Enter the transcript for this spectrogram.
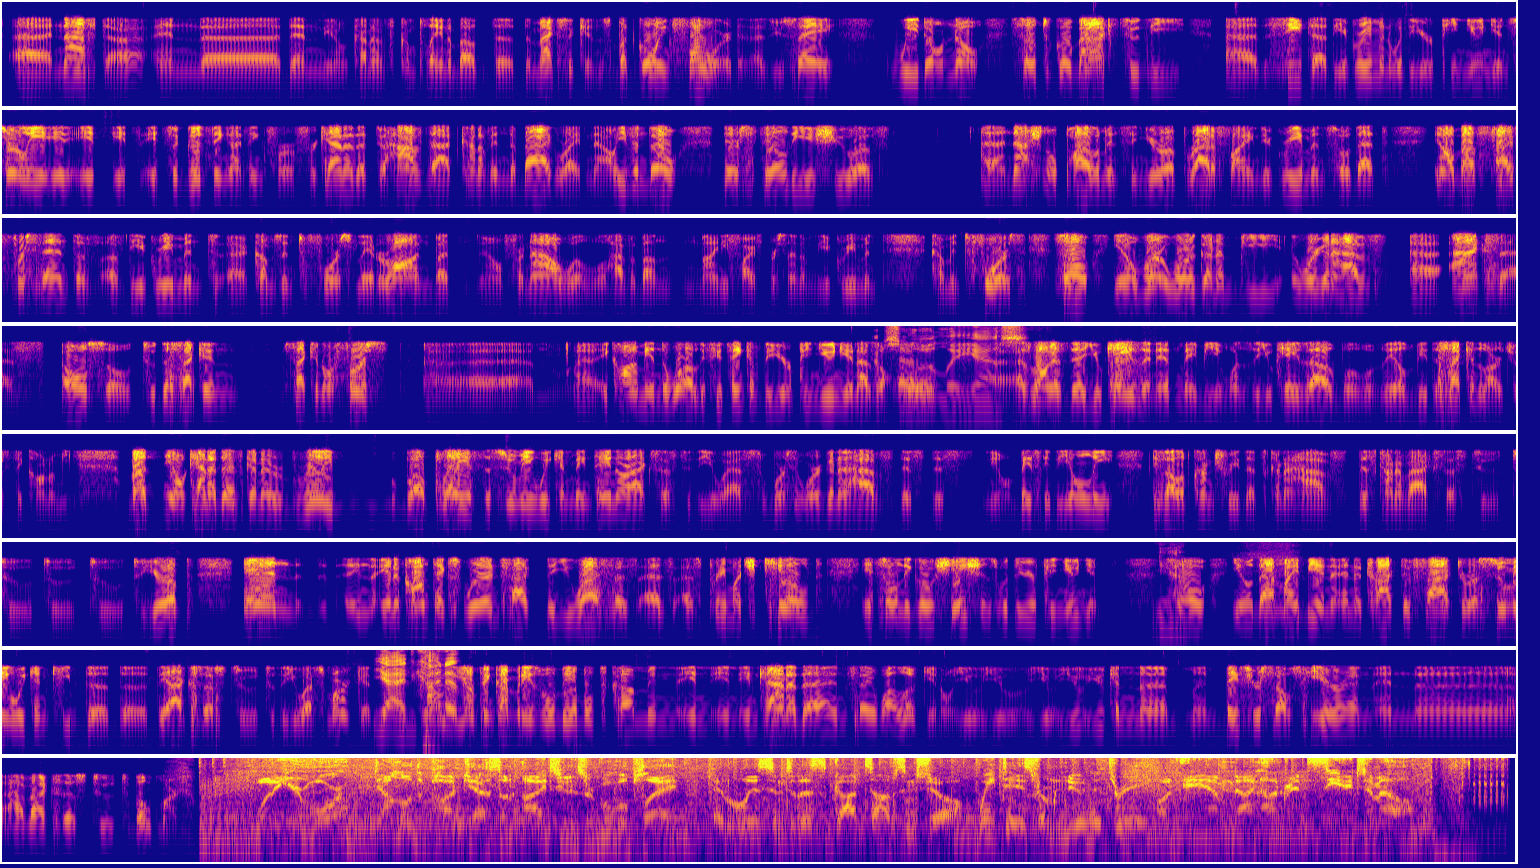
uh, NAFTA, and uh, then you know kind of complain about the the Mexicans. But going forward, as you say, we don't know. So to go back to the uh, the CETA, the agreement with the European Union, certainly it, it, it, it's a good thing, I think, for, for Canada to have that kind of in the bag right now, even though there's still the issue of uh, national parliaments in Europe ratifying the agreement so that you know about five percent of, of the agreement uh, comes into force later on. But you know for now we'll we'll have about ninety five percent of the agreement come into force. So you know we're we're going to be we're going to have uh, access also to the second second or first uh, uh, economy in the world. If you think of the European Union as Absolutely, a whole, Absolutely, yes. Uh, as long as the UK is in it, maybe once the UK is out, will they'll be the second largest economy. But you know, Canada is going to really well placed, assuming we can maintain our access to the U.S. We're we're going to have this this you know basically the only developed country that's going to have this kind of access to to to to, to Europe, and in in a context where in fact the U.S. has has has pretty much killed its own negotiations with the European Union. Yeah. So you know that might be an, an attractive factor, assuming we can keep the, the, the access to, to the U.S. market. Yeah, it kind you know, of European companies will be able to come in, in, in, in Canada and say, well, look, you know, you you you you, you can uh, base yourselves here and and uh, have access to, to both markets. Want to hear more? Download the podcast on iTunes or Google Play and listen to the Scott Thompson Show weekdays from noon to three on AM 900 CHML.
